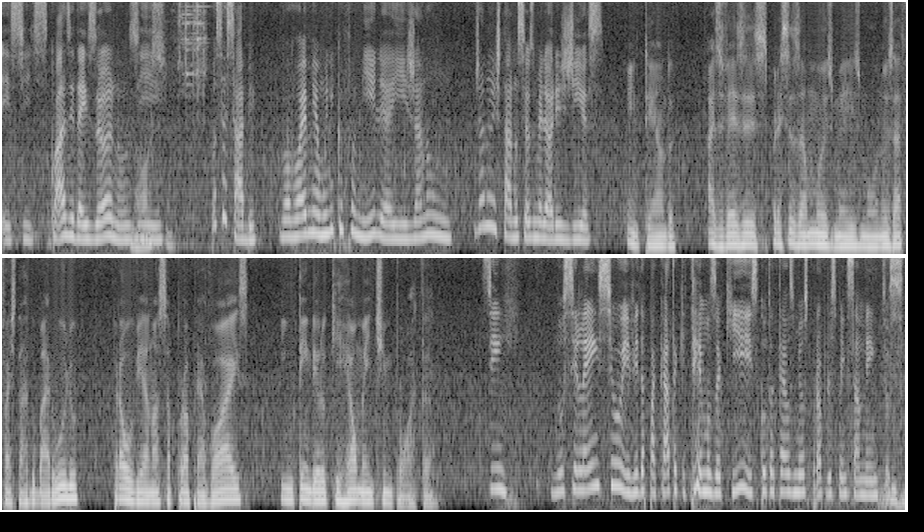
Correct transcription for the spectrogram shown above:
esses quase 10 anos Nossa. e você sabe, vovó é minha única família e já não já não está nos seus melhores dias. Entendo. Às vezes precisamos mesmo nos afastar do barulho para ouvir a nossa própria voz e entender o que realmente importa. Sim, no silêncio e vida pacata que temos aqui, escuto até os meus próprios pensamentos.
